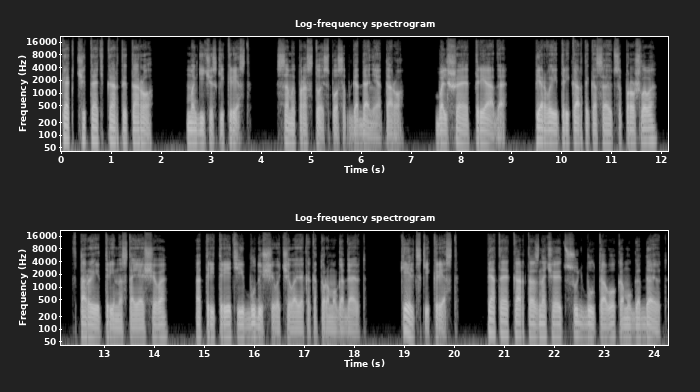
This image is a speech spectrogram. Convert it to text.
Как читать карты Таро? Магический крест. Самый простой способ гадания Таро. Большая триада. Первые три карты касаются прошлого, вторые три — настоящего, а три трети будущего человека, которому гадают. Кельтский крест. Пятая карта означает судьбу того, кому гадают.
